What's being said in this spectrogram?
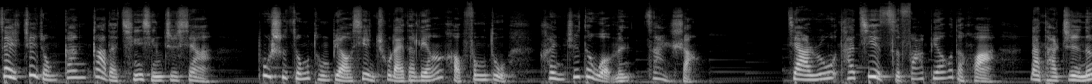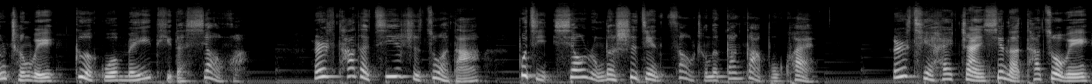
在这种尴尬的情形之下，布什总统表现出来的良好风度很值得我们赞赏。假如他借此发飙的话，那他只能成为各国媒体的笑话。而他的机智作答，不仅消融了事件造成的尴尬不快，而且还展现了他作为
